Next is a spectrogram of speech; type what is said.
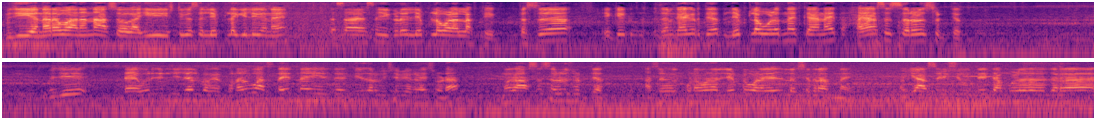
म्हणजे येणाऱ्या वाहनांना असं बघा ही इष्टी कसं लेफ्टला गेली का नाही तसं असं इकडे लेफ्टला वळायला लागते. तसं एक एक जण काय करतात लेफ्टला वळत नाहीत काय नाहीत हाय असं सरळ सुटतात. म्हणजे डायव्हर्जन लिहिलेलं बघा कोणाला वाचता येत नाही ते जर- ते जरा विषय वेगळा आहे सोडा. मग असं सरळ सुटतात. असं कोणाकोणा लेफ्ट वळायला लक्षात राहत नाही. म्हणजे असं विषय होते त्यामुळं जरा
